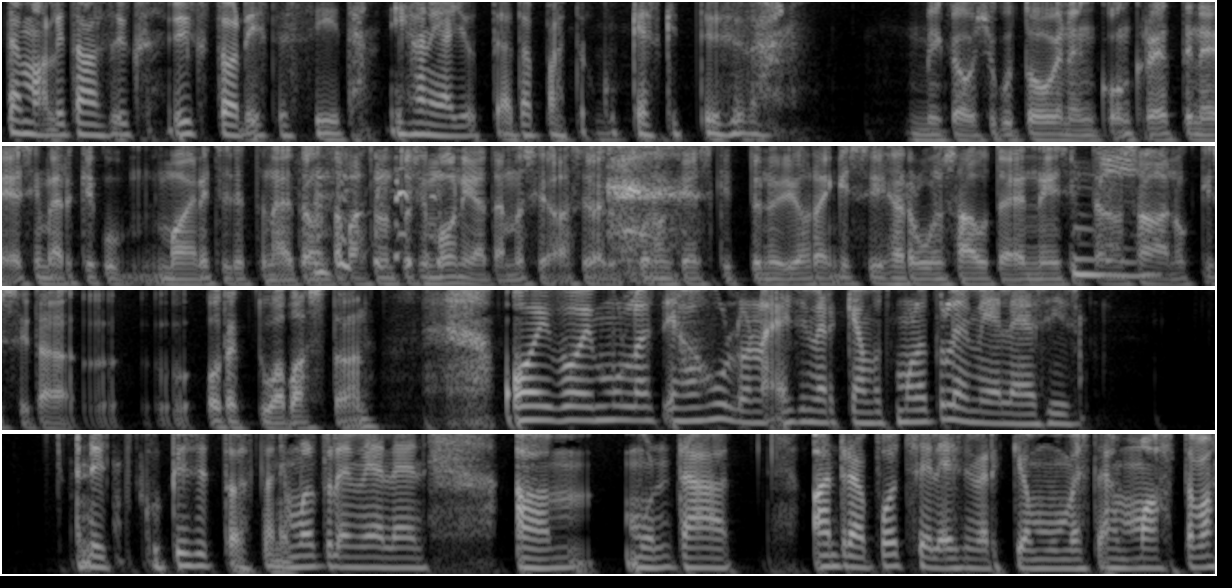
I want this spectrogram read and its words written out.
tämä oli taas yksi, yksi todiste siitä. Ihania juttuja tapahtuu, kun keskittyy hyvään mikä olisi joku toinen konkreettinen esimerkki, kun mainitsit, että näitä on tapahtunut tosi monia tämmöisiä asioita, kun on keskittynyt jotenkin siihen runsauteen, niin sitten niin. on saanutkin sitä otettua vastaan. Oi voi, mulla olisi ihan hulluna esimerkkiä, mutta mulla tulee mieleen siis nyt kun kysyt tuosta, niin mulla tulee mieleen um, mun tämä Andrea Bocelli esimerkki on mun mielestä ihan mahtava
